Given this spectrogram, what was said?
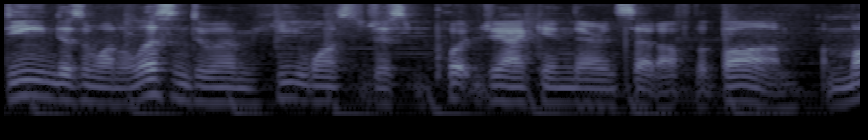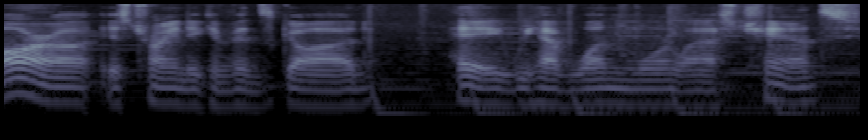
Dean doesn't want to listen to him. He wants to just put Jack in there and set off the bomb. Amara is trying to convince God hey, we have one more last chance,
